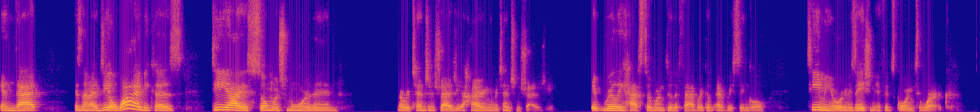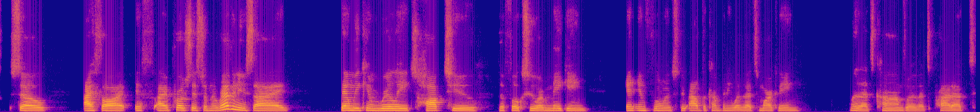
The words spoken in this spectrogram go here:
And that is not ideal. Why? Because DEI is so much more than a retention strategy, a hiring and retention strategy. It really has to run through the fabric of every single team in your organization if it's going to work. So I thought if I approach this from the revenue side, then we can really talk to the folks who are making an influence throughout the company, whether that's marketing, whether that's comms, whether that's product,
